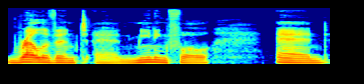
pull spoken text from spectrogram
relevant and meaningful and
